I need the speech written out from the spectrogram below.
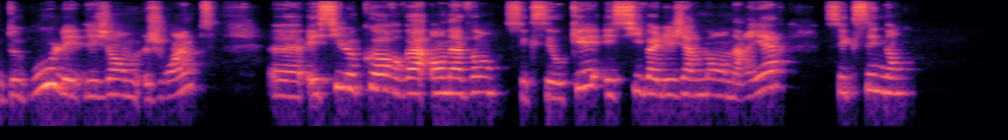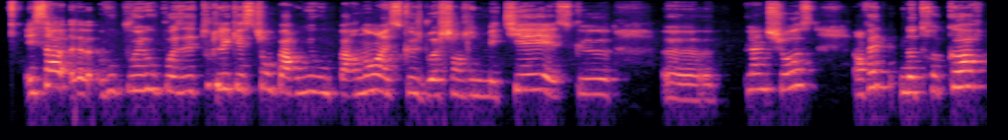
debout, les, jambes jointes, euh, et si le corps va en avant, c'est que c'est OK, et s'il va légèrement en arrière, c'est que c'est non. Et ça, euh, vous pouvez vous poser toutes les questions par oui ou par non. Est-ce que je dois changer de métier? Est-ce que euh, plein de choses En fait, notre corps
